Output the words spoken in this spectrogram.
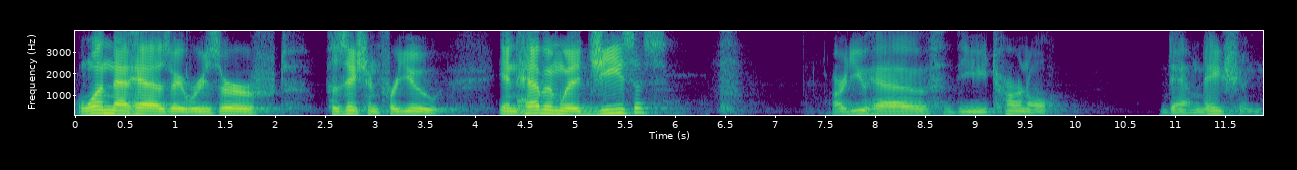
One that has a reserved position for you in heaven with Jesus? Or do you have the eternal damnation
